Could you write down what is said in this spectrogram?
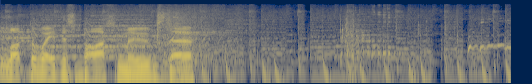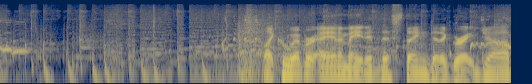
I love the way this boss moves, though. Like, whoever animated this thing did a great job.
